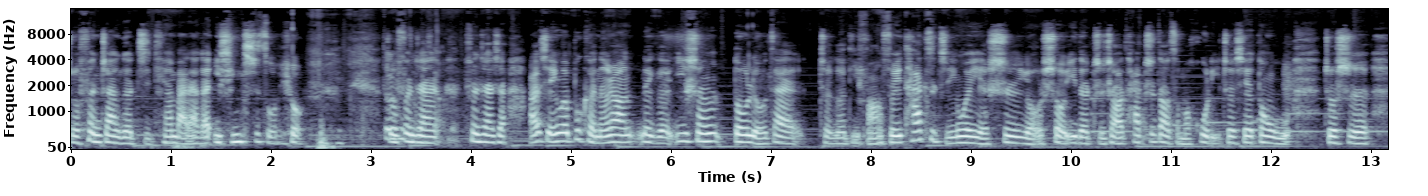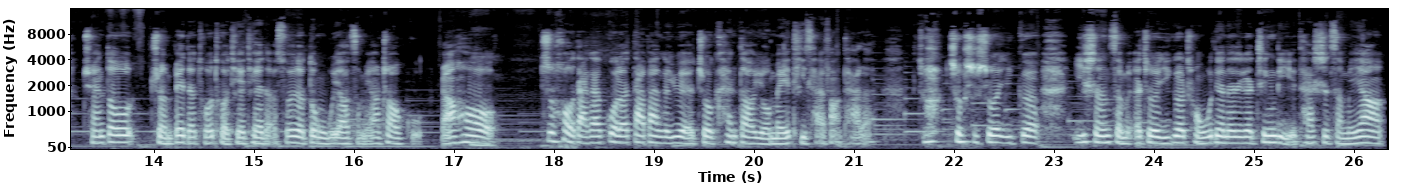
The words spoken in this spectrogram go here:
就奋战个几天吧，大概一星期左右，就奋战奋战下，而且因为不可能让那个医生都留在这个地方，所以他自己因为也是有兽医的执照，他知道怎么护理这些动物，就是全都准备的妥妥帖帖的，所有的动物要怎么样照顾。然后之后大概过了大半个月，就看到有媒体采访他了。就 就是说，一个医生怎么，呃，就一个宠物店的这个经理，他是怎么样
